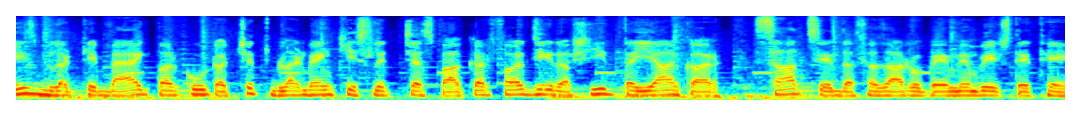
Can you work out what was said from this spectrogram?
इस ब्लड के बैग पर कूटचित ब्लड बैंक की स्लिप चस्पा कर फर्जी रशीद तैयार कर सात से दस हज़ार रूपए में बेचते थे।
